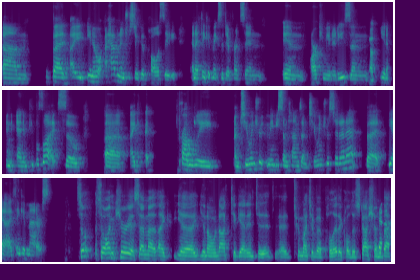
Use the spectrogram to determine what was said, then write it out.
Um, but I, you know, I have an interest in good policy and I think it makes a difference in in our communities and yeah. you know in, and in people's lives so uh, I, I, probably i'm too interested maybe sometimes i'm too interested in it but yeah i think it matters so so i'm curious i'm uh, like yeah you know not to get into uh, too much of a political discussion yeah. but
